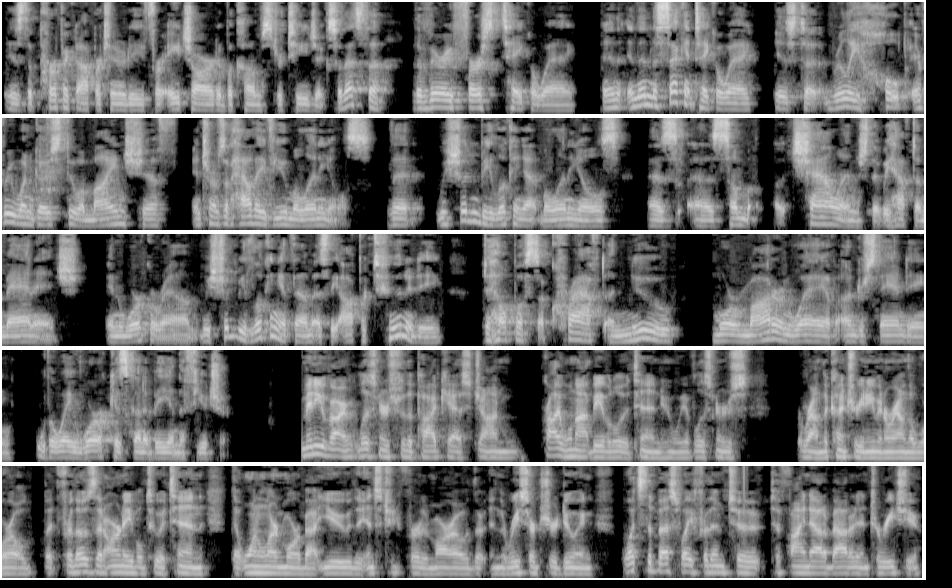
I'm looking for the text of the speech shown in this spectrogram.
is the perfect opportunity for HR to become strategic. So that's the, the very first takeaway. And, and then the second takeaway is to really hope everyone goes through a mind shift in terms of how they view millennials, that we shouldn't be looking at millennials as, as some uh, challenge that we have to manage and work around. We should be looking at them as the opportunity to help us craft a new, more modern way of understanding the way work is going to be in the future. Many of our listeners for the podcast, John, probably will not be able to attend. We have listeners around the country and even around the world. But for those that aren't able to attend, that want to learn more about you, the Institute for Tomorrow, the, and the research you're doing, what's the best way for them to to find out about it and to reach you?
